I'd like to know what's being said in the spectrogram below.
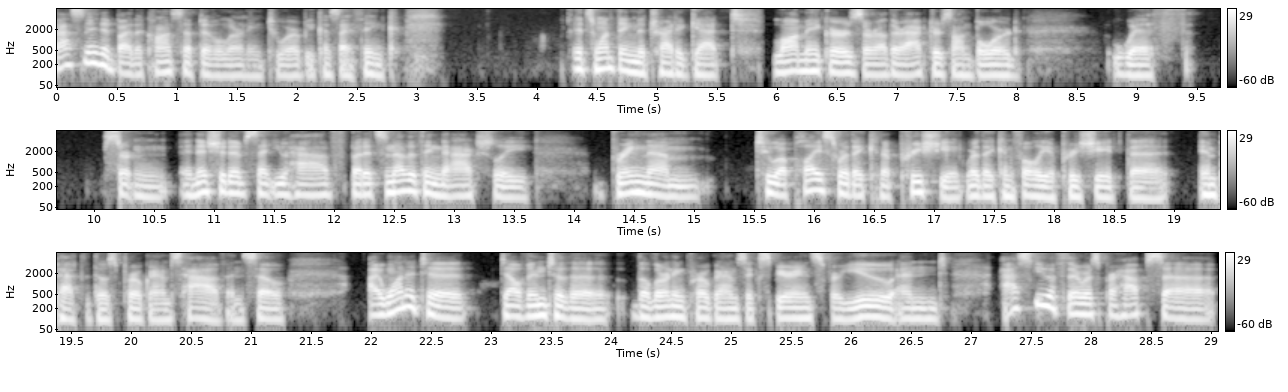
fascinated by the concept of a learning tour because I think it's one thing to try to get lawmakers or other actors on board with certain initiatives that you have, but it's another thing to actually bring them to a place where they can appreciate, where they can fully appreciate the impact that those programs have. And so I wanted to delve into the the learning programs experience for you and ask you if there was perhaps a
